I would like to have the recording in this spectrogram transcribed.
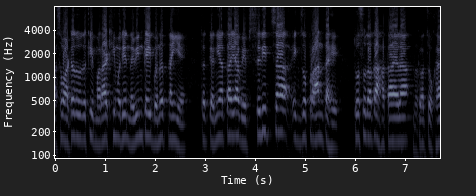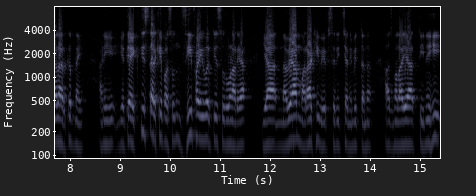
असं वाटत होतं की मराठीमध्ये नवीन काही बनत नाहीये तर त्यांनी आता या वेबसिरीजचा एक जो प्रांत आहे तो सुद्धा आता हाताळायला किंवा चोखायला हरकत नाही. आणि येत्या एकतीस तारखेपासून झी फाईव्ह वरती सुरू होणाऱ्या या नव्या मराठी वेबसिरीजच्या निमित्तानं आज मला या तीनही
